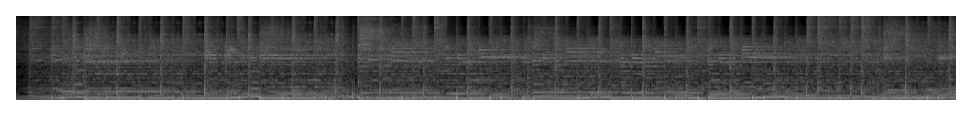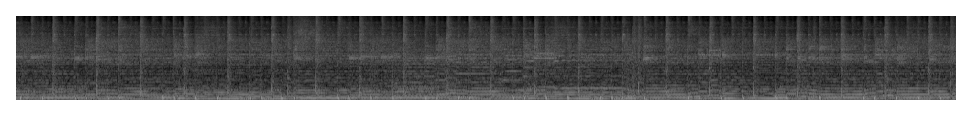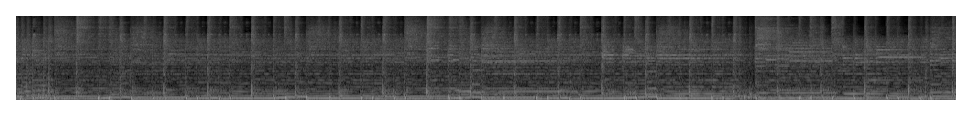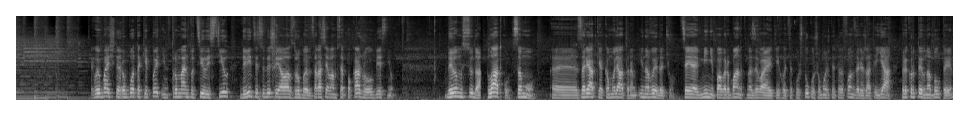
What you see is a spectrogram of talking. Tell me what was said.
Ви бачите, робота кипить, інструменту цілий стіл. Дивіться сюди, що я вас зробив. Зараз я вам все покажу, об'ясню. Дивимось сюди. Платку саму е, зарядки акумулятором і на видачу. Це міні-павербанк, називають їх ось таку штуку, що можете телефон заряджати. Я прикрутив на болти.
